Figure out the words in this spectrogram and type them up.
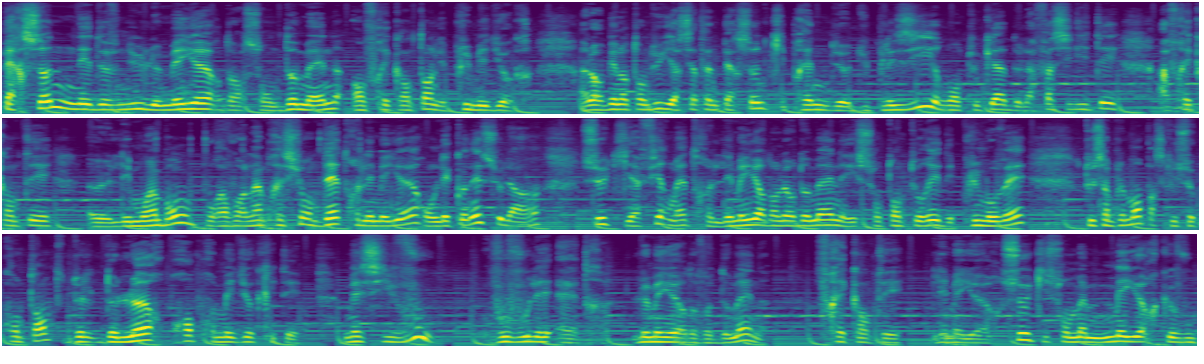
Personne n'est devenu le meilleur dans son domaine en fréquentant les plus médiocres. Alors bien entendu, il y a certaines personnes qui prennent du plaisir ou en tout cas de la facilité à fréquenter euh, les moins bons pour avoir l'impression d'être les meilleurs. On les connaît ceux-là, hein. ceux qui affirment être les meilleurs dans leur domaine et sont entourés des plus mauvais, tout simplement parce qu'ils se contentent de, de leur propre médiocrité. Mais si vous, vous voulez être le meilleur dans votre domaine, fréquentez les meilleurs, ceux qui sont même meilleurs que vous.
